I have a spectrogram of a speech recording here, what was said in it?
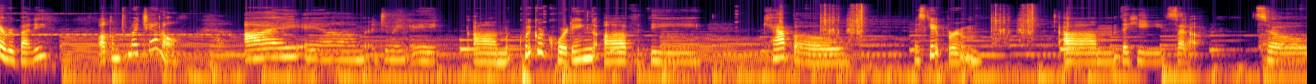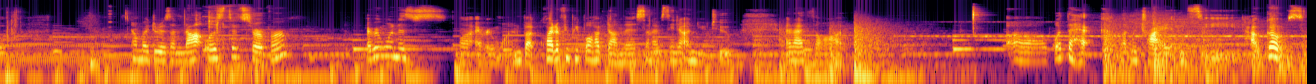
everybody, welcome to my channel. I am doing a um, quick recording of the Capp00 escape room um, that he set up. So I'm gonna do it as a not listed server. Everyone is, well everyone, but quite a few people have done this and I've seen it on YouTube. And I thought, uh, what the heck, let me try it and see how it goes.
